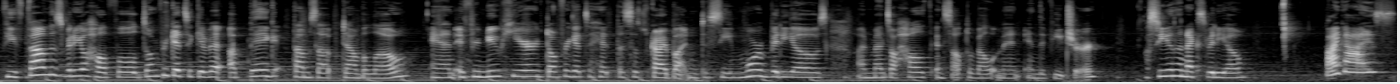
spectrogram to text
If you found this video helpful, don't forget to give it a big thumbs up down below. And if you're new here, don't forget to hit the subscribe button to see more videos on mental health and self-development in the future. I'll see you in the next video. Bye guys!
